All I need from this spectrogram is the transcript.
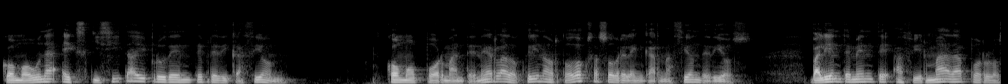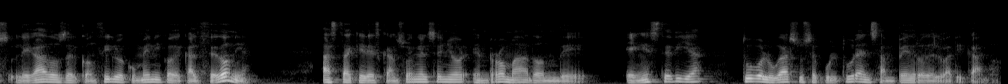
como una exquisita y prudente predicación, como por mantener la doctrina ortodoxa sobre la encarnación de Dios, valientemente afirmada por los legados del Concilio Ecuménico de Calcedonia, hasta que descansó en el Señor en Roma, donde en este día tuvo lugar su sepultura en San Pedro del Vaticano,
